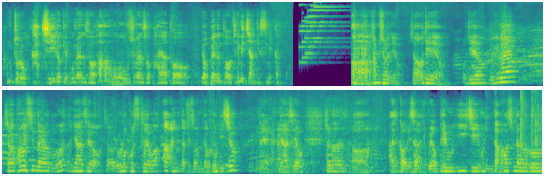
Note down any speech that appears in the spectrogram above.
아무쪼록 같이 이렇게 보면서 하하호호 웃으면서 봐야 더 몇 배는 더 재밌지 않겠습니까? 아, 아, 잠시만요. 자, 어디에요? 어디에요? 여긴가요? 자, 반갑습니다, 여러분. 안녕하세요. 자, 롤러코스터 영화, 아, 아닙니다. 죄송합니다. 로비죠? 네, 안녕하세요. 저는, 어, 안과 의사 아니고요. 배우 이지훈입니다. 반갑습니다, 여러분.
